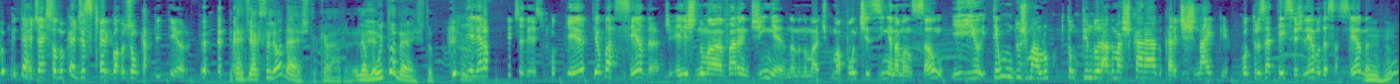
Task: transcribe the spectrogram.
O Peter Jackson nunca disse que era igual o João Carpinteiro. Peter Jackson, ele é honesto, cara. Ele é muito honesto. E ele era fitness, porque tem uma cena, de- eles numa varandinha, numa, numa- tipo uma pontezinha na mansão, e, e tem um dos malucos que estão pendurado mascarado, cara, de sniper, contra os ETs. Vocês lembram dessa cena? Uhum.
